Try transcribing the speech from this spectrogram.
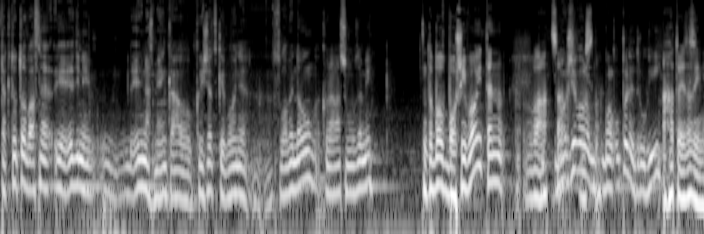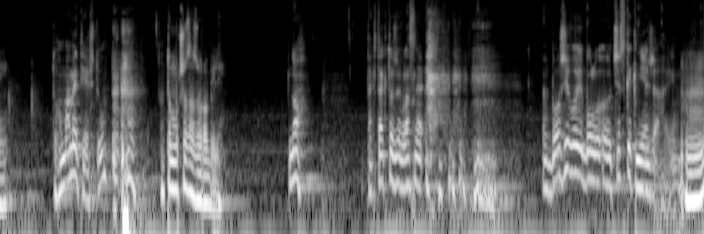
Tak toto vlastne je jediný, jediná zmienka o križackej vojne Slovenov, ako na našom území. To bol Boživoj, ten vládca? Boživoj bol úplne druhý. Aha, to je zase iný. Toho máme tiež tu. A tomu čo zase urobili? No, tak takto, že vlastne Boživoj bol e, české knieža. Hej. Mm-hmm.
